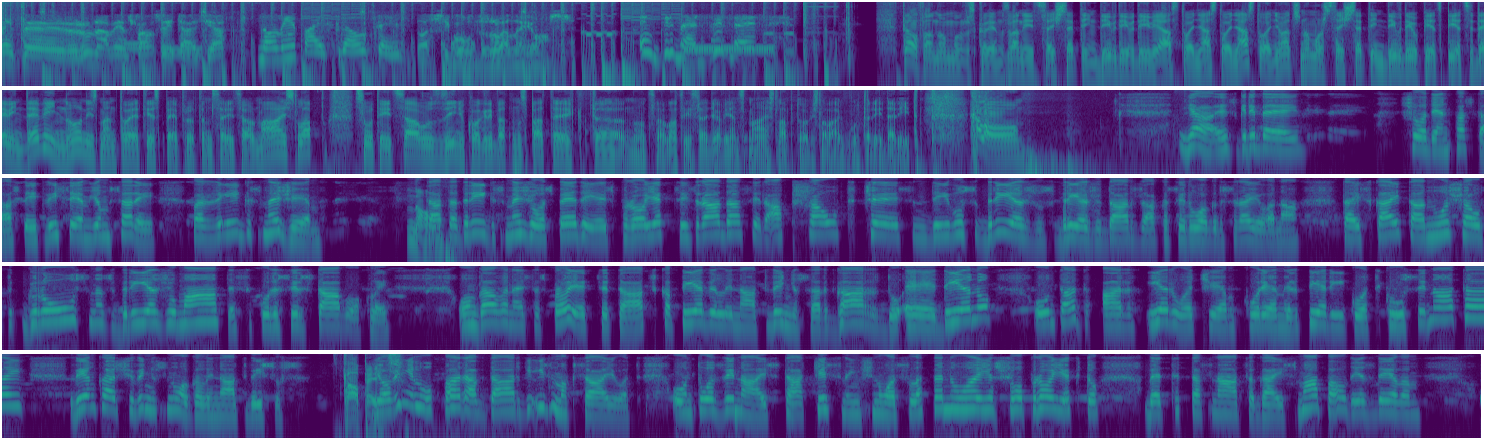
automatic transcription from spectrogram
šeit runā viens klausītājs, jā? Ja? No liepājas klaucējas. Tas Siguldas zvanījums. Es gribētu dzirdēt. Telefona numurs, kuriem zvanīt 6722, 888, otrs numurs 6722, 559, nu, un izmantojiet iespēju, protams, arī caur mājaslapu sūtīt savu ziņu, ko gribat mums pateikt. Nu, caur Latvijas radio viens mājaslapu to vislabāk būtu arī darīt. Halo! Jā, es gribēju šodien pastāstīt visiem jums arī par Rīgas mežiem. No. Tātad Rīgas mežos pēdējais projekts izrādās ir apšaut 42 briežus briežu dārzā, kas ir Ogres rajonā. Tā ir skaitā nošaut grūsnas briežu mātes, kuras ir stāvoklī. Un galvenais tas projekts ir tāds, ka pievilināt viņus ar gardu ēdienu un tad ar ieročiem, kuriem ir pierīkoti klusinātāji, vienkārši viņus nogalināt visus. Kāpēc? Jo viņi lūk pārāk dārgi izmaksājot. Un to zināja Stāčis, viņš noslepenoja šo projektu, bet tas nāca gaismā, paldies Dievam.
